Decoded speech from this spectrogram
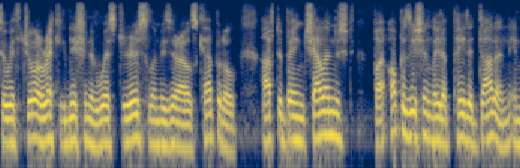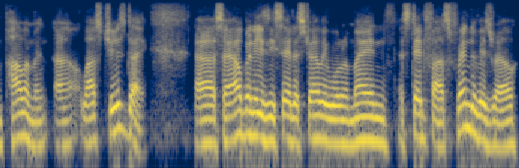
to withdraw recognition of West Jerusalem, as Israel's capital, after being challenged by opposition leader Peter Dutton in Parliament uh, last Tuesday. Uh, so Albanese said Australia will remain a steadfast friend of Israel,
